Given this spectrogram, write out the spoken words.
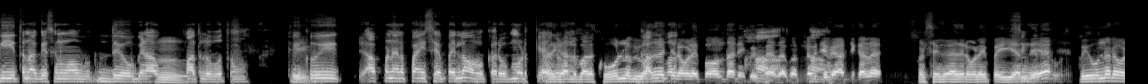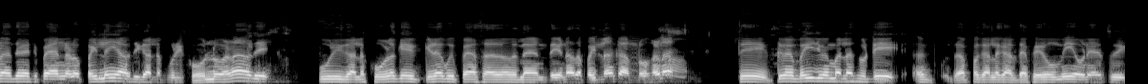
ਗੀਤ ਨਾ ਕਿਸੇ ਨੂੰ ਦਿਓ ਬਿਨਾ। ਮਤਲਬ ਤੋਂ ਹੈ। ਕੋਈ ਆਪਣੇ ਨਾਲ ਪੈਸੇ ਪਹਿਲਾਂ ਉਹ ਕਰੋ ਮੁੜ ਕੇ ਗੱਲਬਾਤ ਖੋਲ ਲਓ ਵੀ ਬਾਅਦ ਵਿੱਚ ਰੌਲੇ ਪਾਉਣ ਦਾ ਨਹੀਂ ਕੋਈ ਫਾਇਦਾ ਮਤਲਬ। ਜਿਵੇਂ ਅੱਜ ਕੱਲ ਹੁਣ ਸਿੰਗਰਾਂ ਦੇ ਰੌਲੇ ਪਈ ਜਾਂਦੇ ਆ। ਵੀ ਉਹਨਾਂ ਰੌਲਿਆਂ ਦੇ ਵਿੱਚ ਪੈਣ ਨਾਲੋਂ ਪਹਿਲਾਂ ਹੀ ਆਪਦੀ ਗੱਲ ਪੂਰੀ ਖੋਲ ਲਓ ਹਨਾ ਆਪਦੀ ਪੂਰੀ ਗੱਲ ਖੋਲ ਕੇ ਕਿਹੜਾ ਕੋਈ ਪੈਸਾ ਲੈਣ ਦੇਣਾ ਤਾਂ ਪਹਿਲਾਂ ਕਰ ਲਓ ਹਨਾ। ਤੇ ਕਿਵੇਂ ਬਈ ਜਿਵੇਂ ਮਤਲਬ ਤੁਹਾਡੀ ਆਪਾਂ ਗੱਲ ਕਰਦੇ ਆ ਫਿਰ ਉਵੇਂ ਹੀ ਆਉਣੇ ਆ ਤੁਸੀਂ।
